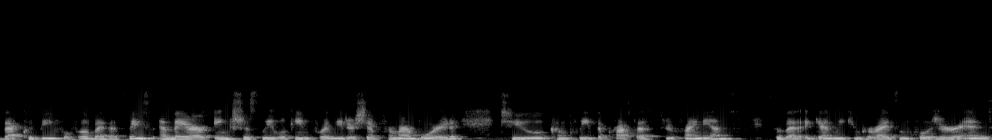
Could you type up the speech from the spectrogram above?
that could be fulfilled by that space, and they are anxiously looking for leadership from our board to complete the process through finance so that again we can provide some closure and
